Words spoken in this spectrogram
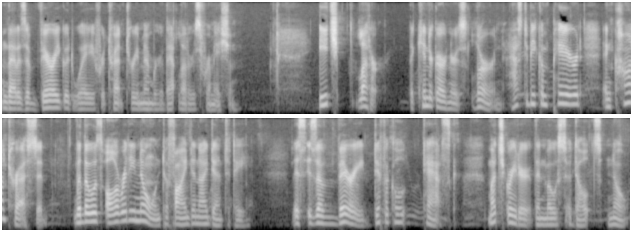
That is a very good way for Trent to remember that letter's formation. Each letter the kindergartners learn has to be compared and contrasted with those already known to find an identity. This is a very difficult task, much greater than most adults know.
